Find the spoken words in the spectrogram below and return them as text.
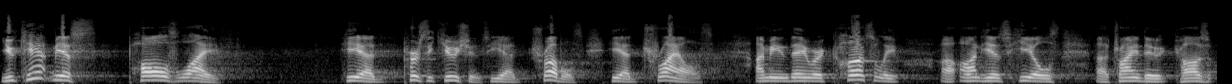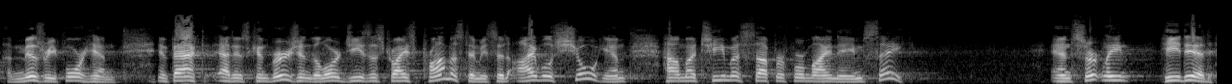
You can't miss Paul's life. He had persecutions, he had troubles, he had trials. I mean, they were constantly uh, on his heels uh, trying to cause misery for him. In fact, at his conversion, the Lord Jesus Christ promised him, He said, I will show him how much he must suffer for my name's sake. And certainly he did.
